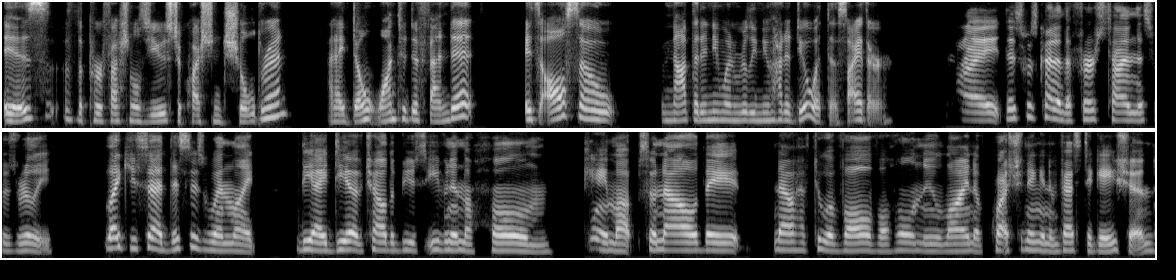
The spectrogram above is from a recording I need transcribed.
is, the professionals use to question children, and I don't want to defend it, it's also not that anyone really knew how to deal with this either. Right. This was kind of the first time this was really, like you said, this is when like the idea of child abuse, even in the home, came up. So now they now have to evolve a whole new line of questioning and investigation.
